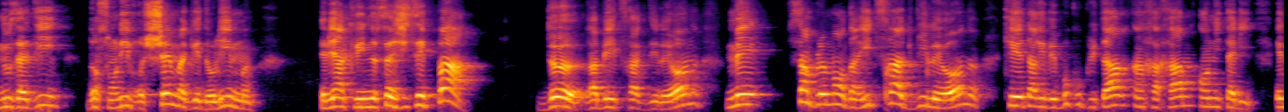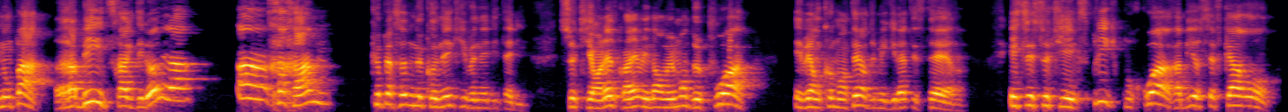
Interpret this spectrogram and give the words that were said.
nous a dit dans son livre Shem Agedolim, eh bien, qu'il ne s'agissait pas de Rabbi Yitzhak Dileon, mais simplement d'un Yitzhak Dileon qui est arrivé beaucoup plus tard, un Chacham en Italie. Et non pas Rabbi Yitzhak Dileon, mais un Chacham que personne ne connaît qui venait d'Italie. Ce qui enlève quand même énormément de poids eh bien, en commentaire du Megillat Esther. Et c'est ce qui explique pourquoi Rabbi Yosef Karo,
